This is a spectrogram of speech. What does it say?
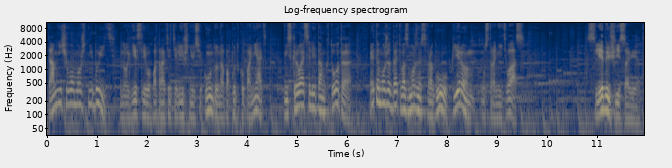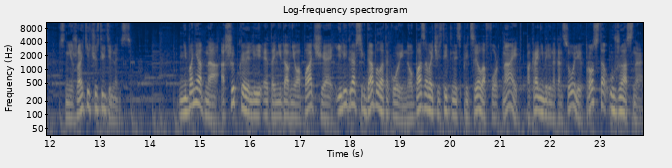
Там ничего может не быть, но если вы потратите лишнюю секунду на попытку понять, не скрывается ли там кто-то, это может дать возможность врагу первым устранить вас. Следующий совет. Снижайте чувствительность. Непонятно, ошибка ли это недавнего патча, или игра всегда была такой, но базовая чувствительность прицела Fortnite, по крайней мере на консоли, просто ужасна.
